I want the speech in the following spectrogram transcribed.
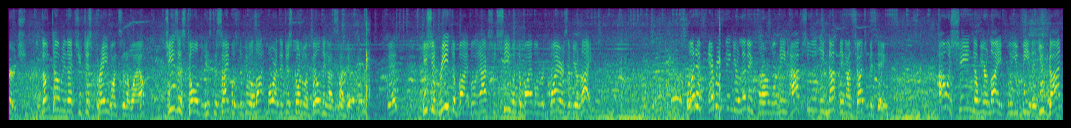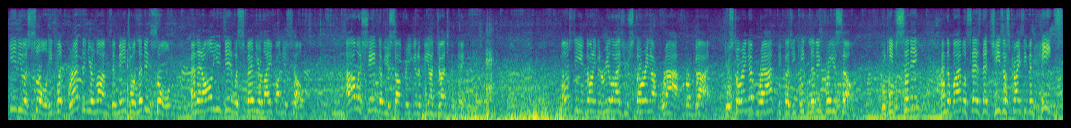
church. Don't tell me that you just pray once in a while. Jesus told his disciples to do a lot more than just go to a building on Sunday. Okay? You should read the Bible and actually see what the Bible requires of your life. What if everything you're living for will mean absolutely nothing on Judgment Day? How ashamed of your life will you be that you God gave you a soul, He put breath in your lungs and made you a living soul, and then all you did was spend your life on yourself? How ashamed of yourself are you going to be on Judgment Day? Most of you don't even realize you're storing up wrath from God. You're storing up wrath because you keep living for yourself. You keep sinning, and the Bible says that Jesus Christ even hates.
